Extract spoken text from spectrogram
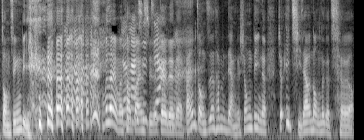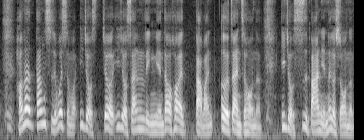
总经理，不知道有没有靠关系的？对对对，啊反正总之呢，他们两个兄弟呢就一起在弄那个车哦。嗯好，那当时为什么一九就一九三零年到后来打完二战之后呢？一九四八年那个时候呢？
